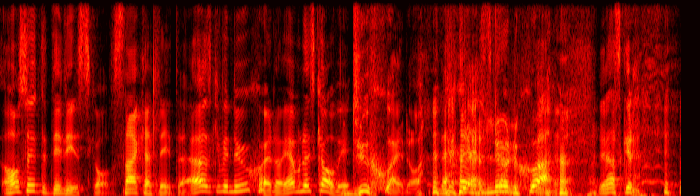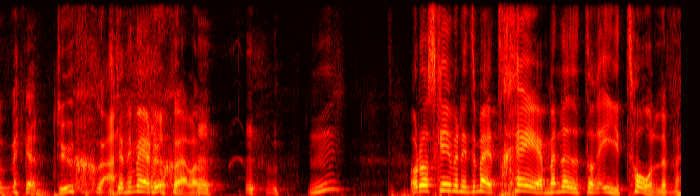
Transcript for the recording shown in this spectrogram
har suttit i Discord, snackat lite. Ja, ska vi luncha då? Ja men det ska vi. Duscha idag. Luncha. Jag ska med duscha. Ska ni med duscha eller? Mm. Och då skriver ni till mig tre minuter i tolv.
